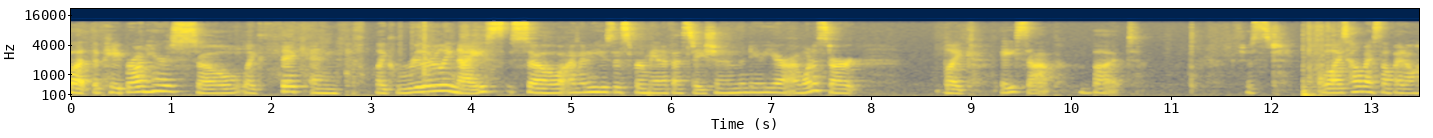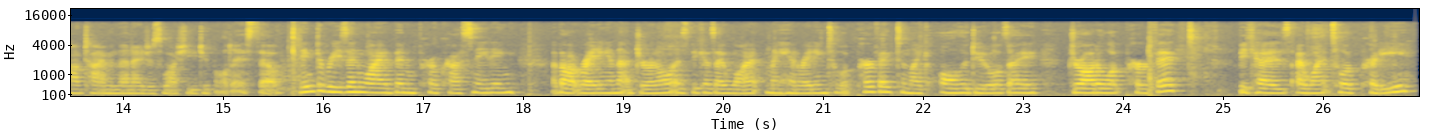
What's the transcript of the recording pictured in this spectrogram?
But the paper on here is so like thick and like really really nice. So I'm gonna use this for manifestation in the new year. I want to start like ASAP but just well I tell myself I don't have time and then I just watch YouTube all day. So I think the reason why I've been procrastinating about writing in that journal is because I want my handwriting to look perfect and like all the doodles I draw to look perfect because I want it to look pretty,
